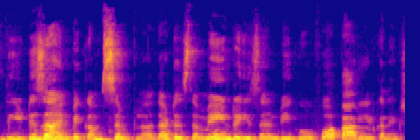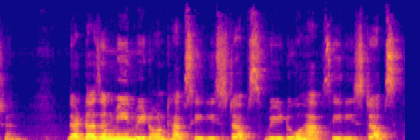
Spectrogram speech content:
the design becomes simpler. That is the main reason we go for parallel connection. That doesn't mean we don't have series stubs. We do have series stubs.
